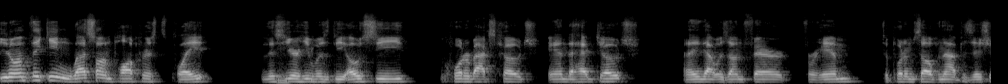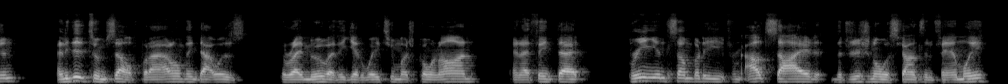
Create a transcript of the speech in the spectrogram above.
you know, I'm thinking less on Paul Chryst's plate. This hmm. year, he was the OC, the quarterbacks coach, and the head coach. I think that was unfair for him to put himself in that position. And he did it to himself, but I don't think that was the right move. I think he had way too much going on. And I think that bringing in somebody from outside the traditional Wisconsin family,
